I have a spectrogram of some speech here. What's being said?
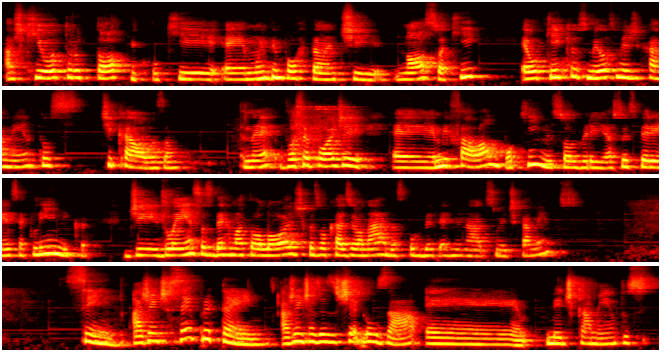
Acho que outro tópico que é muito importante nosso aqui é o que, que os meus medicamentos te causam. Né? Você pode é, me falar um pouquinho sobre a sua experiência clínica de doenças dermatológicas ocasionadas por determinados medicamentos? Sim, a gente sempre tem. A gente às vezes chega a usar é, medicamentos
